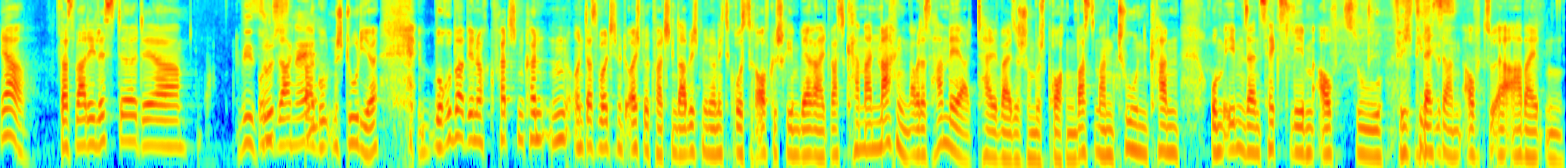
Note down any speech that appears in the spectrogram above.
Ja, das war die Liste der Wieso unsagbar schnell? guten Studie. Worüber wir noch quatschen könnten, und das wollte ich mit euch bequatschen, da habe ich mir noch nichts groß draufgeschrieben, wäre halt, was kann man machen? Aber das haben wir ja teilweise schon besprochen, was man tun kann, um eben sein Sexleben aufzubessern, aufzuerarbeiten.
